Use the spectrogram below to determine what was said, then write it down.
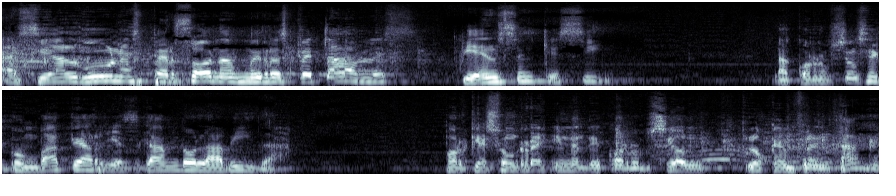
Así algunas personas muy respetables piensen que sí. La corrupción se combate arriesgando la vida porque es un régimen de corrupción lo que enfrentamos.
